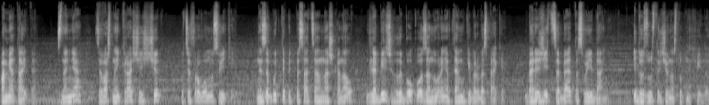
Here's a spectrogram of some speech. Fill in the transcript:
Пам'ятайте, знання це ваш найкращий щит у цифровому світі. Не забудьте підписатися на наш канал для більш глибокого занурення в тему кібербезпеки. Бережіть себе та свої дані. І до зустрічі в наступних відео.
